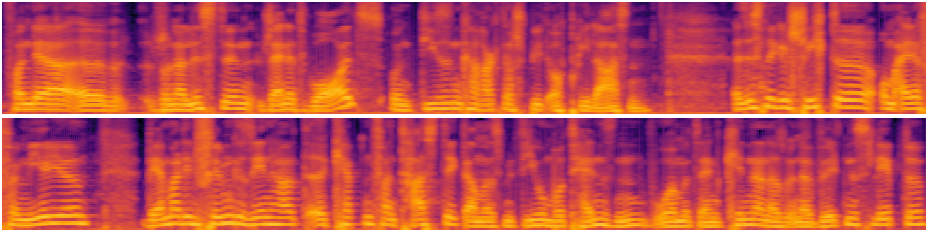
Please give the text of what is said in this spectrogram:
von der äh, Journalistin Janet Walls und diesen Charakter spielt auch Brie Larson. Es ist eine Geschichte um eine Familie. Wer mal den Film gesehen hat, äh, Captain Fantastic, damals mit Viggo Mortensen, wo er mit seinen Kindern also in der Wildnis lebte.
